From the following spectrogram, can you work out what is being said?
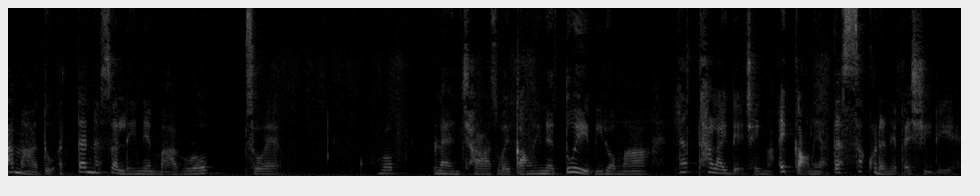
အမှ तू အသက်24နှစ်မှာ Rob ဆိုရဲ Rob Blanchard ဆိုရဲကောင်းလေးနဲ့တွေ့ပြီးတော့မှလက်ထပ်လိုက်တဲ့အချိန်မှာအဲ့ကောင်လေးကအသက်18နှစ်ပဲရှိသေးတယ်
